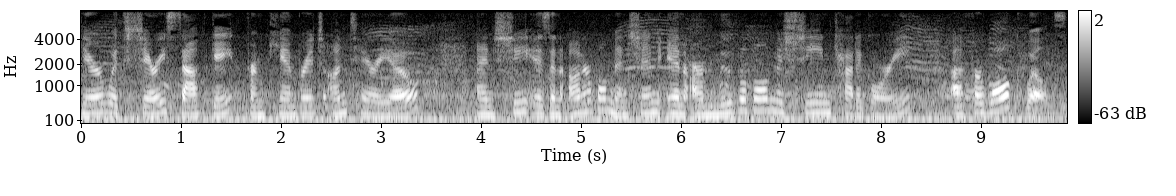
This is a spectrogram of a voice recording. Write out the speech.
here with Sherry Southgate from Cambridge, Ontario, and she is an honorable mention in our movable machine category uh, for wall quilts.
